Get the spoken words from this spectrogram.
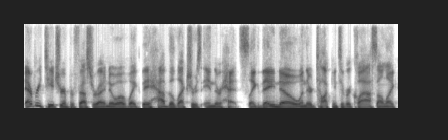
every teacher and professor I know of, like they have the lectures in their heads. Like they know when they're talking to their class on like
